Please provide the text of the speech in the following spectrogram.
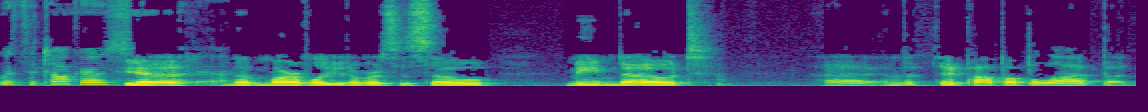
with the tacos. Yeah, Yeah. the Marvel universe is so memed out, uh, and they pop up a lot. But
